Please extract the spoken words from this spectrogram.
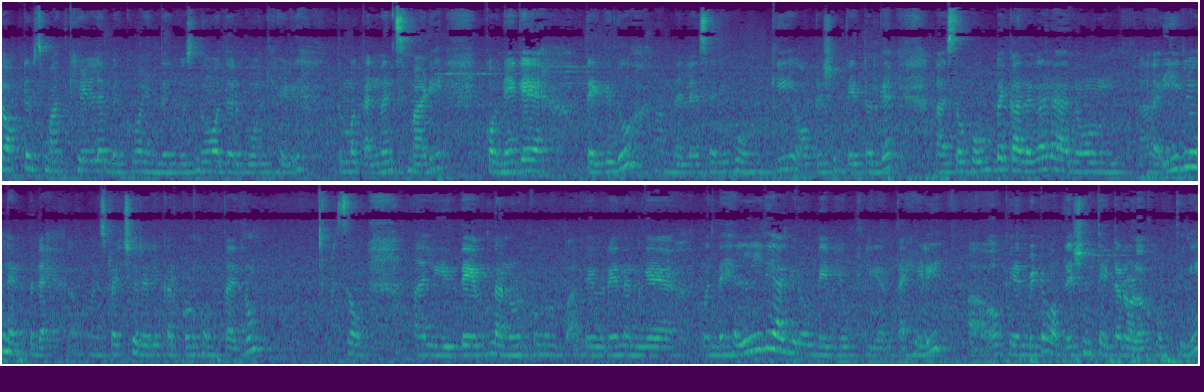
ಡಾಕ್ಟರ್ಸ್ ಮಾತು ಕೇಳಲೇಬೇಕು and there was no other go ಅಂತ ಹೇಳಿ ತುಂಬ ಕನ್ವಿನ್ಸ್ ಮಾಡಿ ಕೊನೆಗೆ ತೆಗೆದು ಆಮೇಲೆ ಸರಿ ಹೋಗಿ ಆಪ್ರೇಷನ್ ಥಿಯೇಟರ್ಗೆ ಸೊ ಹೋಗಬೇಕಾದಾಗ ನಾನು ಈಗಲೂ ನೆನಪಿದೆ ಸ್ಟ್ರೆಚರಲ್ಲಿ ಕರ್ಕೊಂಡು ಹೋಗ್ತಾಯಿದ್ರು ಸೊ ಅಲ್ಲಿ ದೇವ್ರನ್ನ ನೋಡ್ಕೊಂಡು ದೇವರೇ, ನನಗೆ ಒಂದು ಹೆಲ್ದಿ ಆಗಿರೋ ಬೇಬಿ ಹುಟ್ಲಿ ಅಂತ ಹೇಳಿ ಓಕೆ ಅಂದ್ಬಿಟ್ಟು ಆಪ್ರೇಷನ್ ಥಿಯೇಟರ್ ಒಳಗೆ ಹೋಗ್ತೀನಿ.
